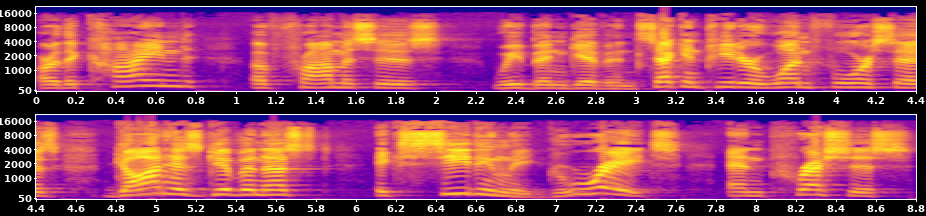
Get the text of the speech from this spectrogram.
are the kind of promises we've been given. 2 Peter 1 4 says, God has given us exceedingly great and precious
